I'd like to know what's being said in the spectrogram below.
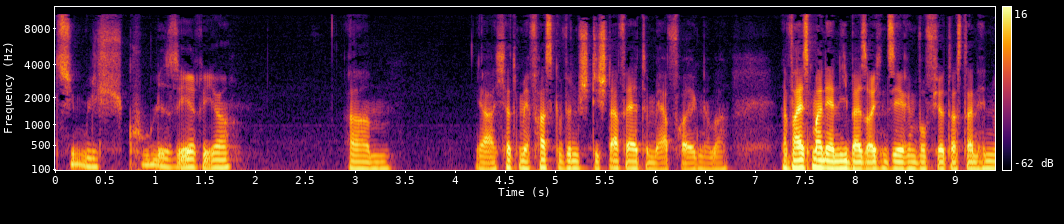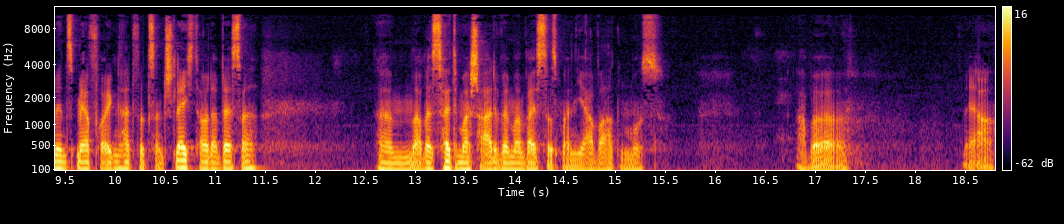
ziemlich coole Serie. Ähm, ja, ich hatte mir fast gewünscht, die Staffel hätte mehr Folgen, aber da weiß man ja nie bei solchen Serien, wo führt das dann hin, wenn es mehr Folgen hat, wird es dann schlechter oder besser. Ähm, aber es ist halt immer schade, wenn man weiß, dass man ein Jahr warten muss. Aber ja.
